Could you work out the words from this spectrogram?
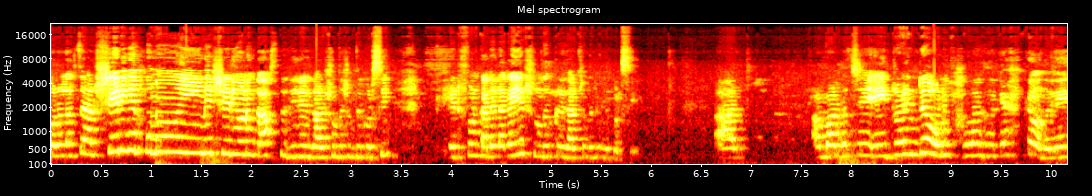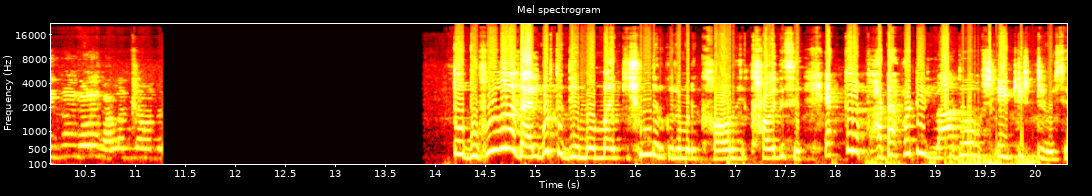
করা লাগছে। আর শেডিং এর কোনো ই নেই শেডিং অনেক আস্তে ধীরে গান শুনতে শুনতে করছি। হেডফোন কানে লাগাইয়ে সুন্দর করে গান শুনতে শুনতে করছি। আর আমার কাছে এই ড্রয়িংটা অনেক ভালো লাগছে কেন এই ড্রয়িংটা অনেক ভালো লাগছে আমাদের তো দুপুরবেলা ডাইল ভর্তি দিয়ে মোর মাই কি সুন্দর করে মোরে খাওয়া খাওয়াই দিছে। একটা ফাটাফাটি লাজবাব সেই টেস্টি হয়েছে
